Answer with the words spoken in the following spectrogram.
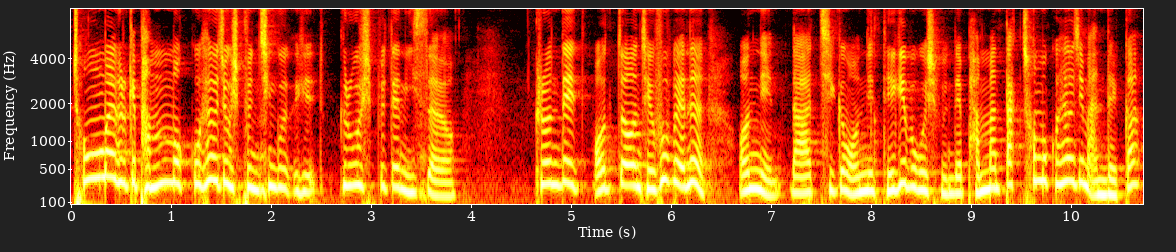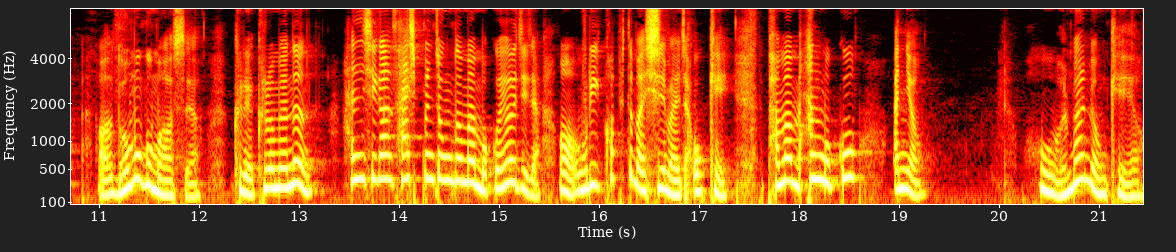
정말 그렇게 밥 먹고 헤어지고 싶은 친구 그러고 싶을 때는 있어요. 그런데 어떤 제 후배는 언니 나 지금 언니 되게 보고 싶은데 밥만 딱 처먹고 헤어지면 안 될까? 어, 너무 고마웠어요. 그래 그러면은 1시간 40분 정도만 먹고 헤어지자. 어, 우리 커피도 마시지 말자. 오케이. 밥만 막 먹고 안녕. 어, 얼마나 명쾌해요.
